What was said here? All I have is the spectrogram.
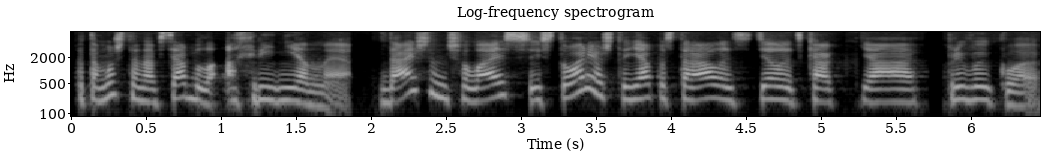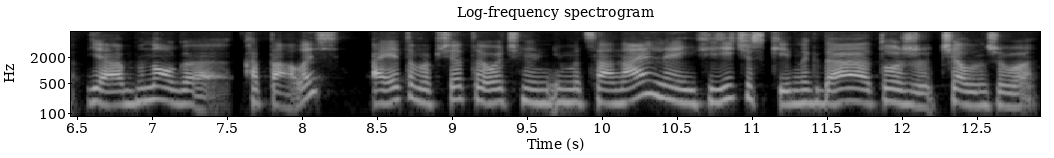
потому что она вся была охрененная. Дальше началась история, что я постаралась сделать, как я привыкла. Я много каталась, а это вообще-то очень эмоционально и физически иногда тоже челленджево.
